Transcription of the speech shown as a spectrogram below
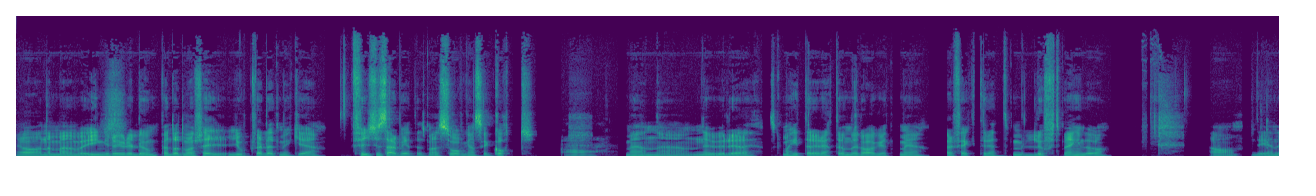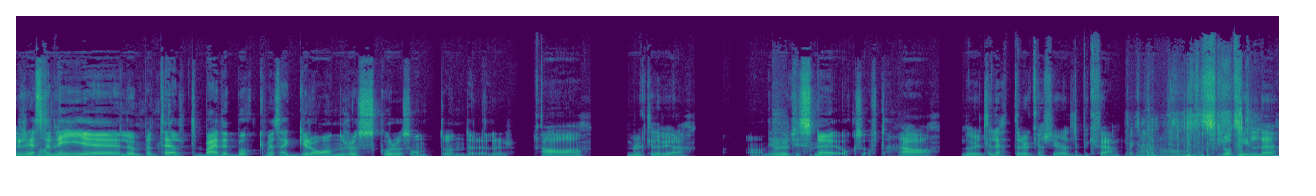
Ja, när man var yngre och gjorde lumpen, då hade man sig gjort väldigt mycket fysiskt arbete, så man sov ganska gott. Ja. Men eh, nu är det, ska man hitta det rätta underlaget med perfekt rätt med luftmängd och ja, det är en Reste utmaning. ni eh, lumpentält by the book med så här granruskor och sånt under? Eller? Ja, det brukade vi göra. Ja, ni var ute i snö också ofta. Ja, då är det lite lättare att kanske göra det lite bekvämt. Man kan Ja. slå till det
